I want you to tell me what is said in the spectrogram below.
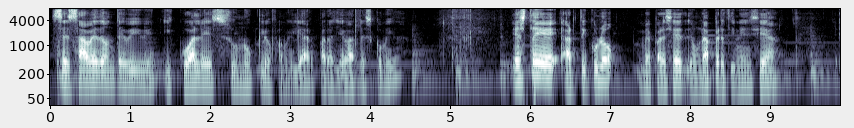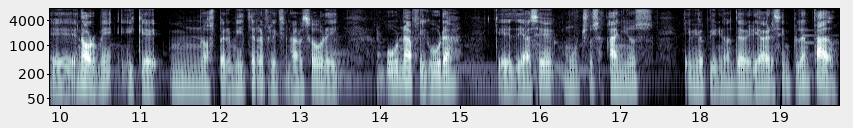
¿Se sabe dónde viven y cuál es su núcleo familiar para llevarles comida? Este artículo me parece de una pertinencia eh, enorme y que mm, nos permite reflexionar sobre una figura que desde hace muchos años, en mi opinión, debería haberse implantado,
